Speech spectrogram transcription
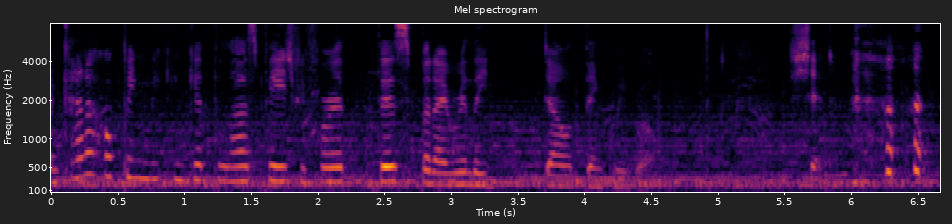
I'm kind of hoping we can get the last page before this, but I really don't think we will. Shit.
